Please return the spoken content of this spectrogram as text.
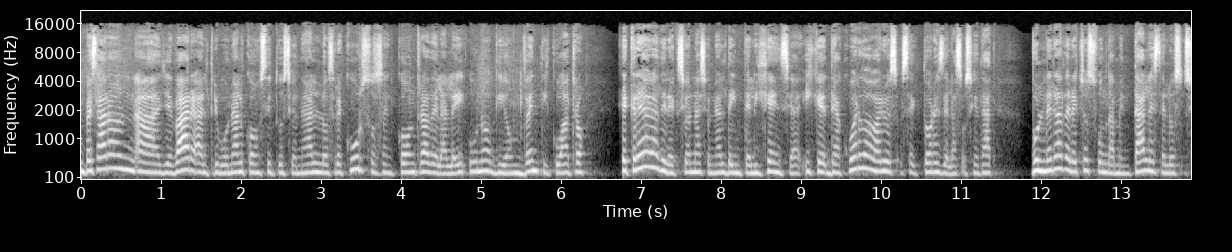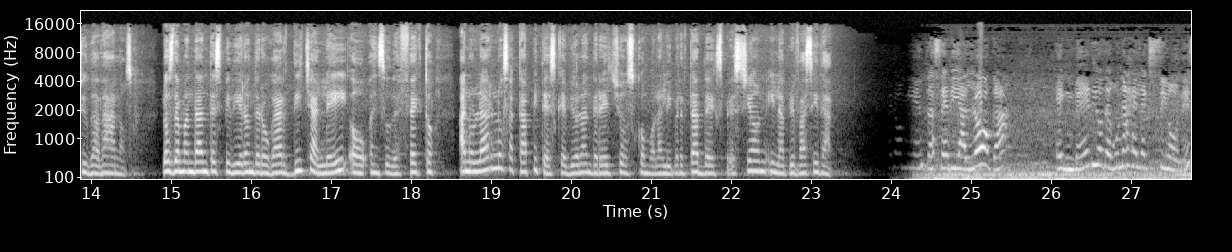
Empezaron a llevar al Tribunal Constitucional los recursos en contra de la Ley 1-24 que crea la Dirección Nacional de Inteligencia y que, de acuerdo a varios sectores de la sociedad, vulnera derechos fundamentales de los ciudadanos. Los demandantes pidieron derogar dicha ley o, en su defecto, anular los acápites que violan derechos como la libertad de expresión y la privacidad. Mientras se dialoga en medio de unas elecciones,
